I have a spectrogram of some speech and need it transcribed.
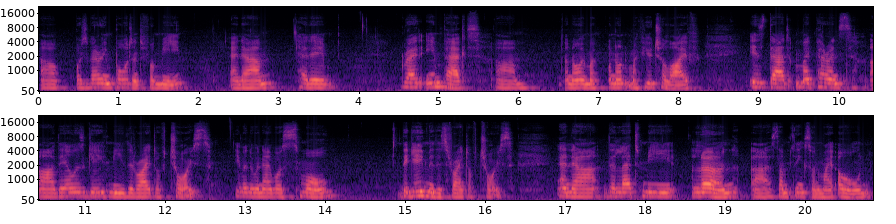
uh, was very important for me and um, had a great impact um, on, my, on my future life is that my parents, uh, they always gave me the right of choice. Even when I was small, they gave me this right of choice. And uh, they let me learn uh, some things on my own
